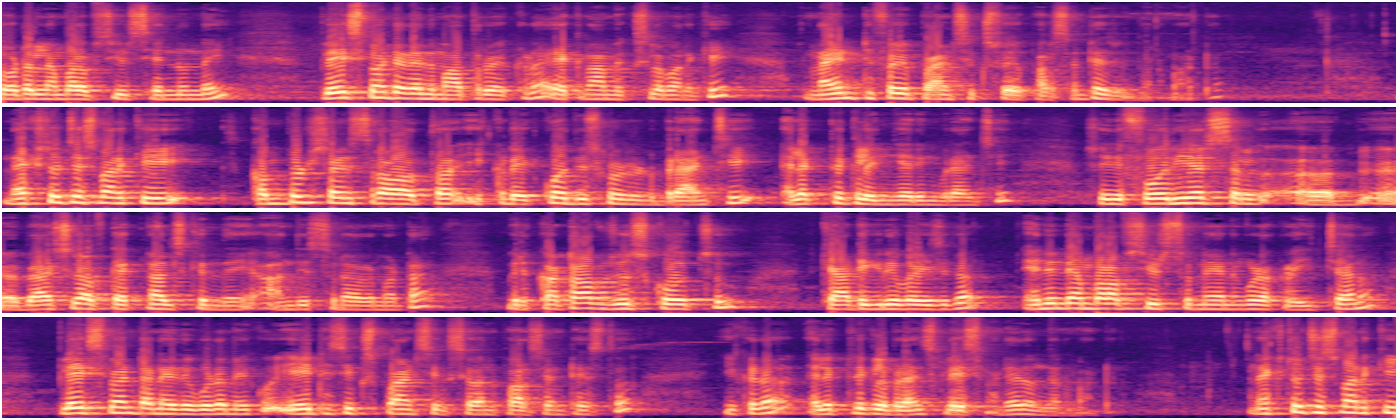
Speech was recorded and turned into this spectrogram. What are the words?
టోటల్ నెంబర్ ఆఫ్ సీట్స్ ఎన్ని ఉన్నాయి? ప్లేస్మెంట్ అనేది మాత్రం ఇక్కడ ఎకనామిక్స్లో మనకి ninety five point six five percentage ఉందన్నమాట. నెక్స్ట్ వచ్చేసి మనకి కంప్యూటర్ సైన్స్ తర్వాత ఇక్కడ ఎక్కువ తీసుకునే branch electrical engineering branch so ఇది four years bachelor of technology కింద అందిస్తున్నారనమాట మీరు కట్ ఆఫ్ చూసుకోవచ్చు కేటగిరీ వైజ్గా ఎన్ని నెంబర్ ఆఫ్ సీట్స్ ఉన్నాయని కూడా అక్కడ ఇచ్చాను. ప్లేస్మెంట్ అనేది కూడా మీకు eighty six point six seven పర్సెంటేజ్తో ఇక్కడ ఎలక్ట్రికల్ బ్రాంచ్ ప్లేస్మెంట్ అనేది ఉందన్నమాట. నెక్స్ట్ వచ్చేసి మనకి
